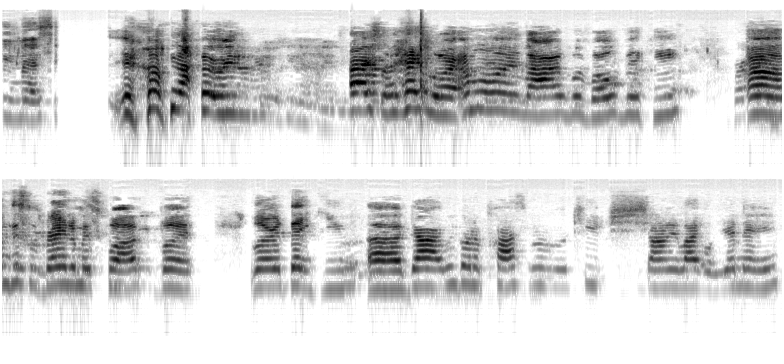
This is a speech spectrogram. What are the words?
be messy. Yeah, I'm not really. All right, so hey, Lord, I'm on live with Woah Vicky. Um, this was random as fuck, but Lord, thank you. Uh, God, we're gonna prosper. We'll keep shining light on your name.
